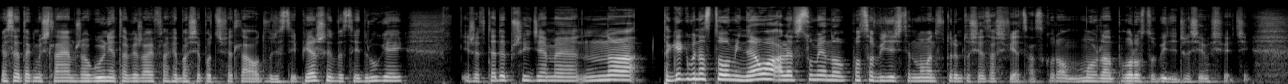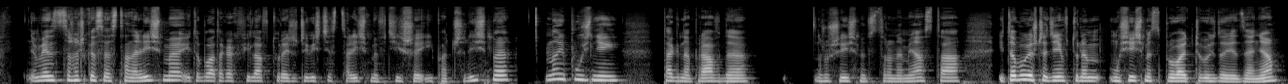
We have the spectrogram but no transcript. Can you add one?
ja sobie tak myślałem, że ogólnie ta wieża Eiffla chyba się podświetla o 21, 22 i że wtedy przyjdziemy, no tak jakby nas to ominęło, ale w sumie no po co widzieć ten moment, w którym to się zaświeca, skoro można po prostu widzieć, że się świeci. Więc troszeczkę sobie stanęliśmy i to była taka chwila, w której rzeczywiście staliśmy w ciszy i patrzyliśmy. No i później tak naprawdę ruszyliśmy w stronę miasta i to był jeszcze dzień, w którym musieliśmy spróbować czegoś do jedzenia.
